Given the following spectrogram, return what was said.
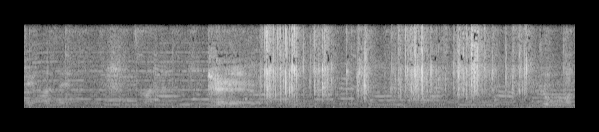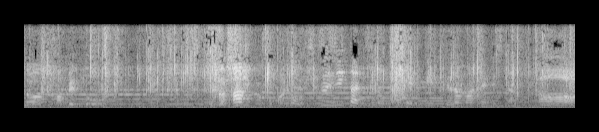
すいませんフェとお菓子あに囲まれてそう羊たちのカフェって言ってませんでした？あ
